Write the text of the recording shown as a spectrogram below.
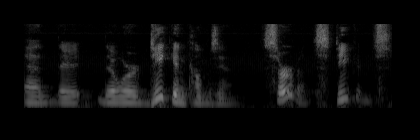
And they, the word deacon comes in servants, deacons.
